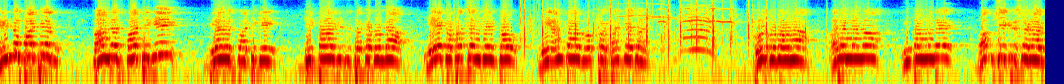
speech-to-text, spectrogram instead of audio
రెండు పార్టీలకు కాంగ్రెస్ పార్టీకి బీఆర్ఎస్ పార్టీకి డిపాజిట్ దక్కకుండా ఏకపక్ష విజయంతో మీరంతా గొప్ప సంకేతం కోరుకుంటా ఉన్నా. అదేవిధంగా ఇంతకుముందే వంశీకృష్ణ గారు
